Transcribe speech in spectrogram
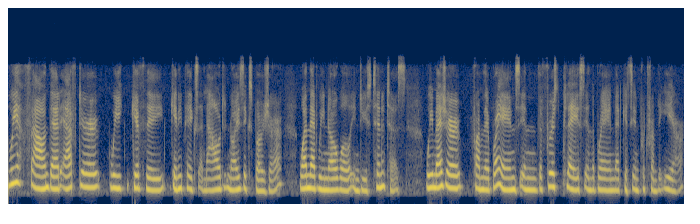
We have found that after we give the guinea pigs a loud noise exposure, one that we know will induce tinnitus, we measure from their brains in the first place in the brain that gets input from the ear,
